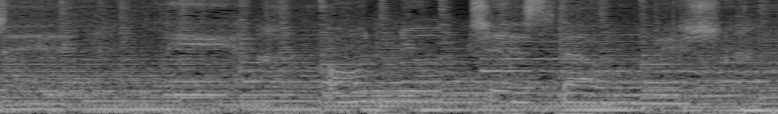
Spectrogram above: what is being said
set me on your chest. I wish.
